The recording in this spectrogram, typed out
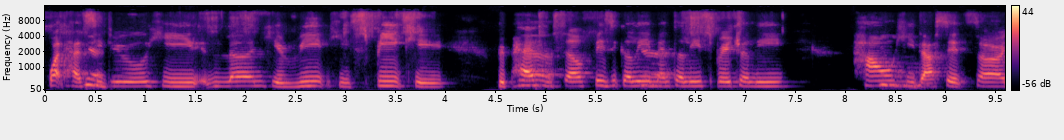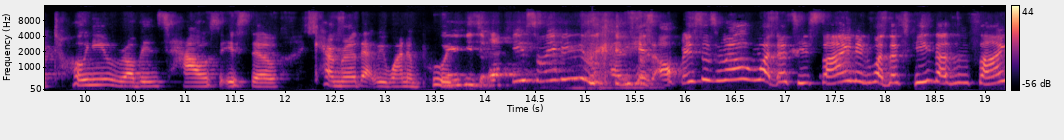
What has yeah. he do? He learn, he read, he speak, he prepare yeah. himself physically, yeah. mentally, spiritually. How mm-hmm. he does it. So Tony Robbins' house is the camera that we want to put. And his office, maybe? and his office as well. What does he sign and what does he doesn't sign?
